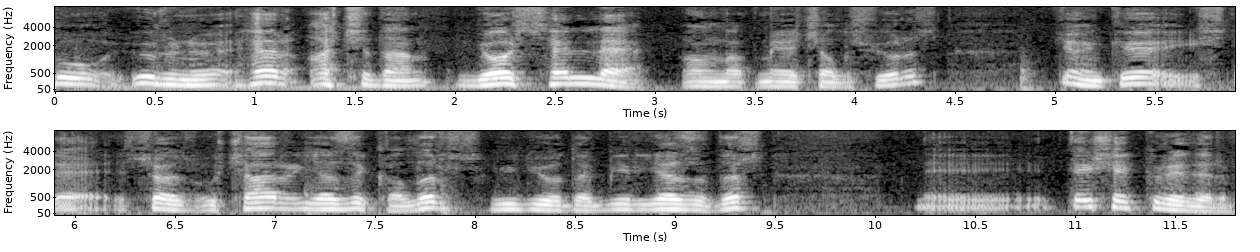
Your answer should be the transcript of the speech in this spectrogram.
bu ürünü her açıdan görselle anlatmaya çalışıyoruz. Çünkü işte söz uçar yazı kalır. Videoda bir yazıdır. Ee, teşekkür ederim.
